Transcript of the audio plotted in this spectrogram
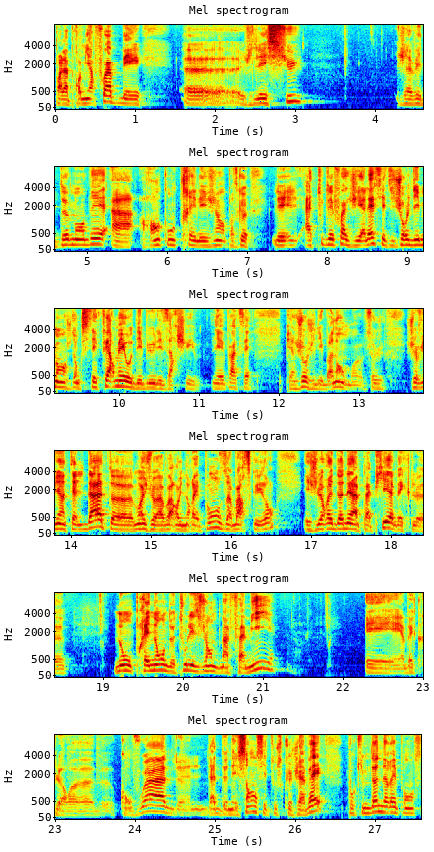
pas la première fois, mais euh, je l'ai su, j'avais demandé à rencontrer les gens, parce que à toutes les fois que j'y allais, c'était toujours le dimanche, donc c'était fermé au début, les archives. Il n'y avait pas accès. Puis un jour, j'ai dit, bah non, moi, je, viens à telle date, euh, moi je veux avoir une réponse, savoir ce qu'ils ont. Et je leur ai donné un papier avec le nom, prénom de tous les gens de ma famille, et avec leur euh, convoi, date de naissance et tout ce que j'avais, pour qu'ils me donnent des réponses.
